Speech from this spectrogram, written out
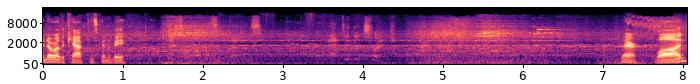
I know where the captain's going to be. There. One.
